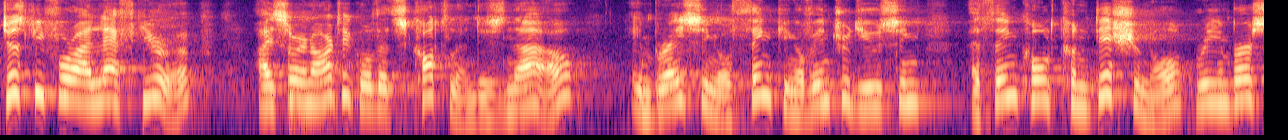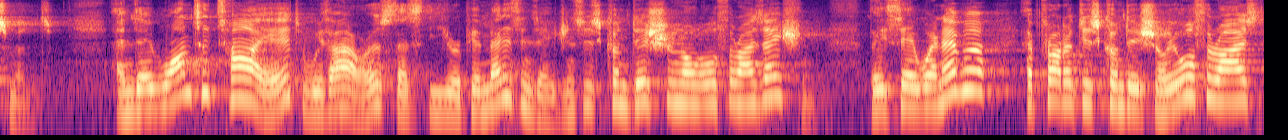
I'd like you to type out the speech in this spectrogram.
Just before I left Europe, I saw an article that Scotland is now embracing or thinking of introducing a thing called conditional reimbursement. And they want to tie it with ours, that's the European Medicines Agency's conditional authorization. They say whenever a product is conditionally authorized,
